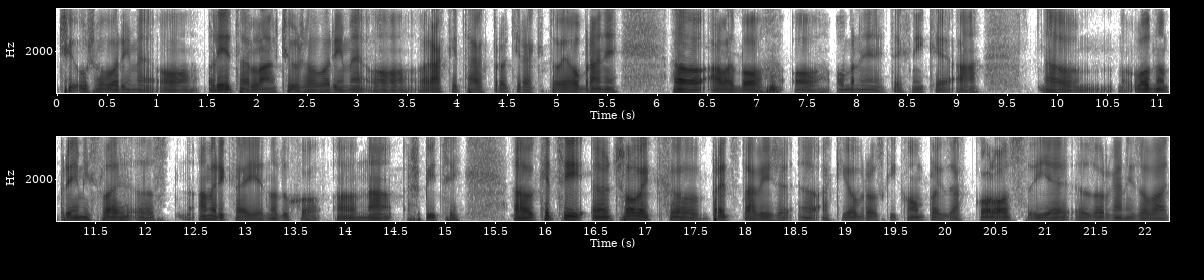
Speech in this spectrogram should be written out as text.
či už hovoríme o lietadlách, či už hovoríme o raketách, protiraketovej obrane, alebo o obrnenej technike a lodnom priemysle. Amerika je jednoducho na špici. Keď si človek predstaví, že aký obrovský komplex a kolos je zorganizovať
